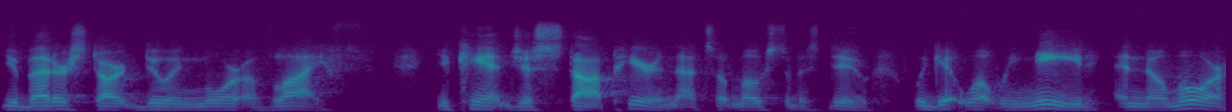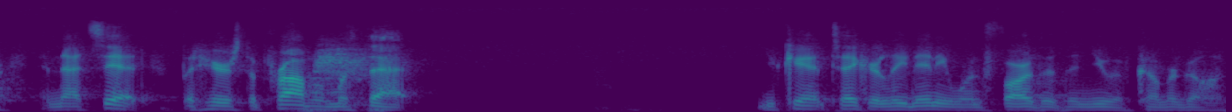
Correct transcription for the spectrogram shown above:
you better start doing more of life. You can't just stop here, and that's what most of us do. We get what we need and no more, and that's it. But here's the problem with that you can't take or lead anyone farther than you have come or gone.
